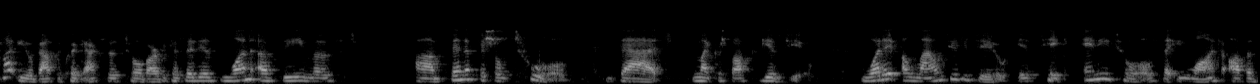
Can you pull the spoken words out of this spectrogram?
taught you about the Quick Access Toolbar because it is one of the most um, beneficial tools that Microsoft gives you. What it allows you to do is take any tools that you want off of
